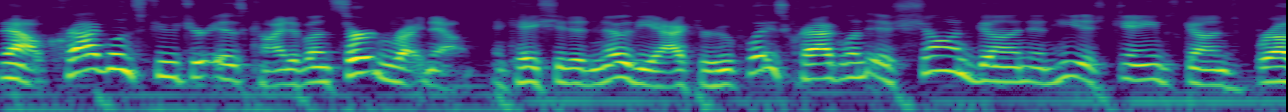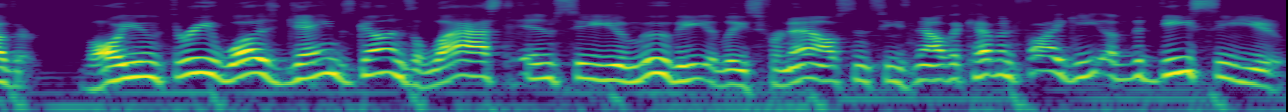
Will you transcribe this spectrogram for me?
Now, Kraglin's future is kind of uncertain right now. In case you didn't know, the actor who plays Kraglin is Sean Gunn, and he is James Gunn's brother. Volume 3 was James Gunn's last MCU movie, at least for now, since he's now the Kevin Feige of the DCU.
